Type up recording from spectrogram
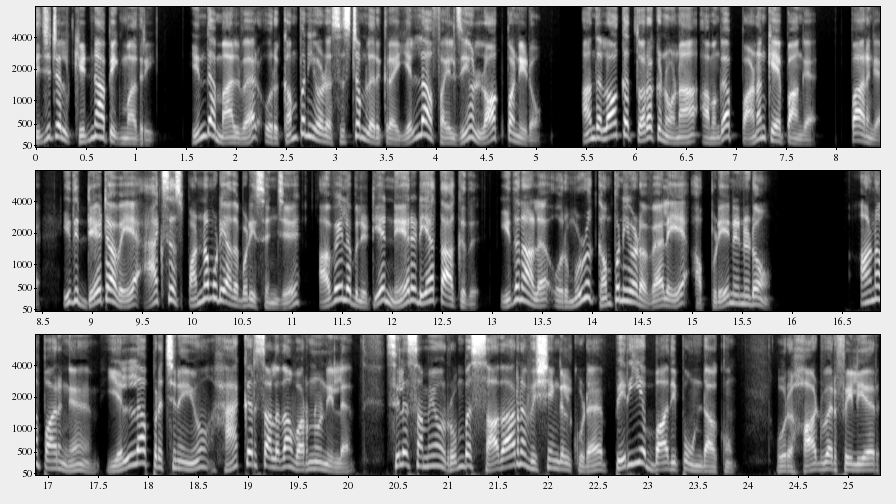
டிஜிட்டல் கிட்னாப்பிங் மாதிரி. இந்த மால்வேர் ஒரு கம்பெனியோட சிஸ்டம்ல இருக்கிற எல்லா ஃபைல்ஸையும் லாக் பண்ணிடும். அந்த லாக்கை திறக்கணும்னா அவங்க பணம் கேட்பாங்க. பாருங்க இது டேட்டாவையே ஆக்சஸ் பண்ண முடியாதபடி செஞ்சு அவைலபிலிட்டியை நேரடியா தாக்குது. இதனால ஒரு முழு கம்பெனியோட வேலையே அப்படியே நின்னுடும். ஆனா பாருங்க எல்லா பிரச்சனையும் ஹேக்கர்ஸால தான் வரணும்னு இல்ல. சில சமயம் ரொம்ப சாதாரண விஷயங்கள் கூட பெரிய பாதிப்பு உண்டாக்கும். ஒரு ஹார்ட்வேர் ஃபெயிலியர்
